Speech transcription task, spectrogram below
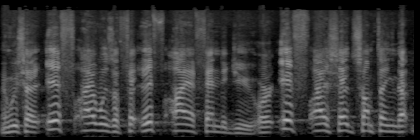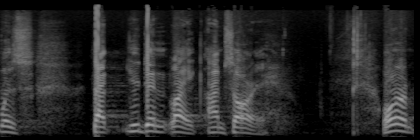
And we say, if I, was if I offended you, or if I said something that, was, that you didn't like, I'm sorry. Or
